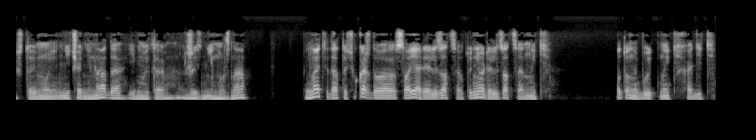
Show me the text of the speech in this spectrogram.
что ему ничего не надо, ему эта жизнь не нужна. Понимаете, да? То есть у каждого своя реализация. Вот у него реализация ныть. Вот он и будет ныть, ходить.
